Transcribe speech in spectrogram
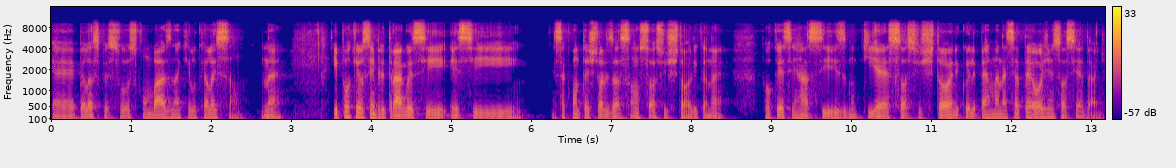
é, pelas pessoas com base naquilo que elas são, né? E por que eu sempre trago esse, esse, essa contextualização sócio-histórica, né? Porque esse racismo, que é sócio-histórico, ele permanece até hoje em sociedade.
